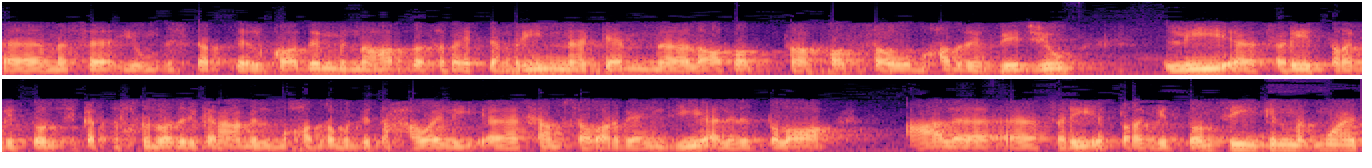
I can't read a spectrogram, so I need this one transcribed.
آه، مساء يوم السبت القادم. النهارده سبق التمرين كان لقطات خاصة ومحاضرة فيديو. لفريق الترجي التونسي. كابتن حسين بدري كان عامل محاضرة مدتها حوالي آه، 45 دقيقة للاطلاع على آه، فريق الترجي التونسي. يمكن مجموعة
